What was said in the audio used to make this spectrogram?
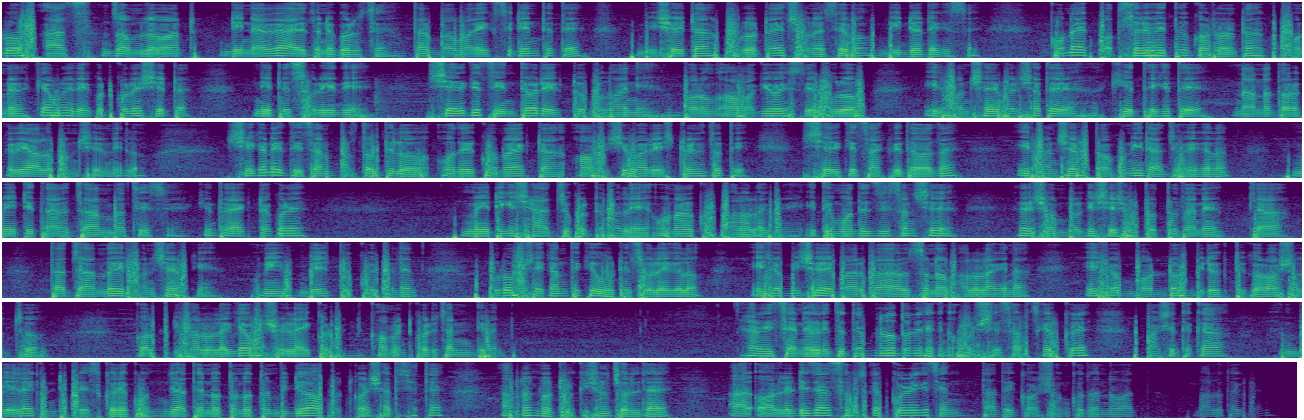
পুরো আজ জমজমাট ডিনারের আয়োজন করেছে। তার বাবার অ্যাক্সিডেন্টেতে বিষয়টা পুরোটাই শুনেছে এবং ভিডিও দেখেছে। কোনো এক পথচারী হয়তো ঘটনাটা ফোনের ক্যামেরায় রেকর্ড করে সেটা নেটে ছড়িয়ে দিয়ে। শেরকে চিনতেও একটু ভুল হয়নি, বরং অবাকই হয়েছে পুরো ইরফান সাহেবের সাথে খেতে খেতে নানা দরকারি আলোপন সেরে নিল। সেখানে দিশান প্রস্তাব দিল, ওদের কোনো একটা অফিসে বা রেস্টুরেন্ট যদি শেরকে চাকরি দেওয়া যায়, ইরফান সাহেব তখনই রাজি হয়ে গেলেন। মেয়েটি তার যান বাঁচিয়েছে। কিন্তু একটা করে মেয়েটিকে সাহায্য করতে পারলে ওনার খুব ভালো লাগবে। ইতিমধ্যে জিসান সে সম্পর্কে সেসব তথ্য জানে, যা তা জানলো ইরফান সাহেবকে। উনি বেশ দুঃখ পেলেন পুরো সেখান থেকে উঠে চলে গেল। এসব বিষয়ে বারবার আলোচনা ভালো লাগে না। এসব বড্ড বিরক্তিকর, অসহ্য। গল্পটি ভালো লাগলে অবশ্যই লাইক করবেন, কমেন্ট করে জানিয়ে দেবেন। আর এই চ্যানেলে যদি আপনি নতুনই থাকেন, অবশ্যই সাবস্ক্রাইব করে পাশে থাকা বেল আইকনটি প্রেস করে রাখুন, যাতে নতুন নতুন ভিডিও আপলোড করার সাথে সাথে আপনার নোটিফিকেশন চলে যায়। আর অলরেডি যারা সাবস্ক্রাইব করে রেখেছেন, তাদেরকে অসংখ্য ধন্যবাদ। ভালো থাকবেন।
